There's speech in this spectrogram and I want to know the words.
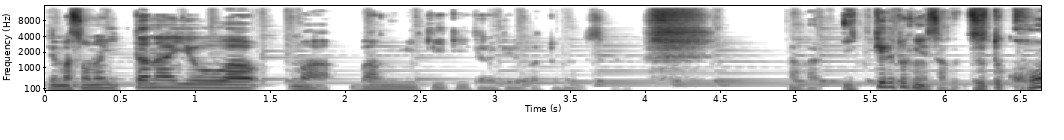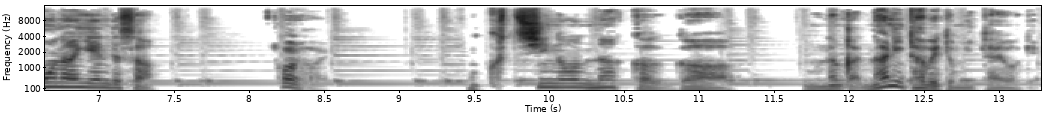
で、まあ、その行った内容は、まあ、番組聞いていただければと思うんですけど、なんか、行ってる時にさ、ずっと口内炎でさ、はいはい。口の中が、なんか何食べても痛いわけ。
